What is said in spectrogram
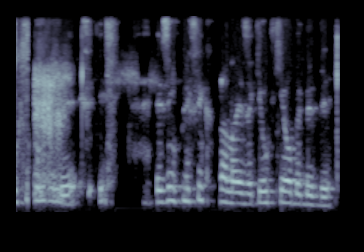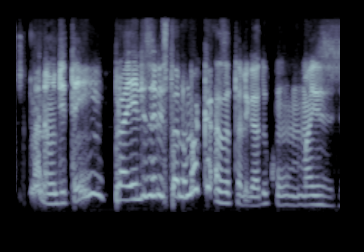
O que exemplifica pra nós aqui o que é o BBB. Mano, onde tem. Pra eles, eles estão numa casa, tá ligado? Com mais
